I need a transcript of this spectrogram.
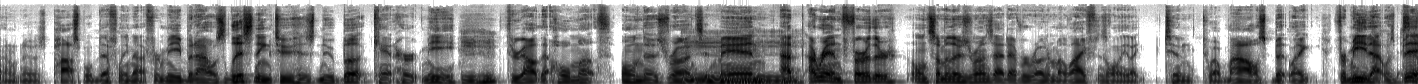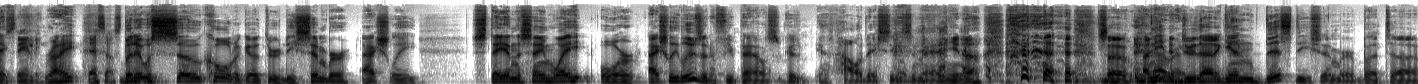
I don't know is possible. Definitely not for me. But I was listening to his new book, "Can't Hurt Me," Mm-hmm. throughout that whole month on those runs. And man, Mm. I, I ran further on some of those runs I'd ever run in my life. It was only like 10, 12 miles, but like for me, that was big, outstanding. right? That's outstanding. But it was so cool to go through December actually staying the same weight or actually losing a few pounds because it's holiday season, man, you know. so I need to do that again this December. But uh,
